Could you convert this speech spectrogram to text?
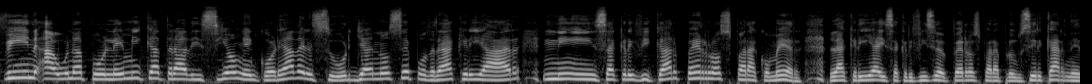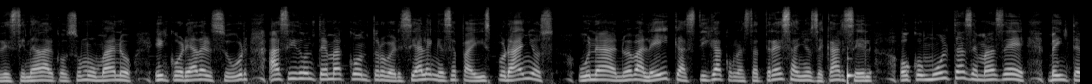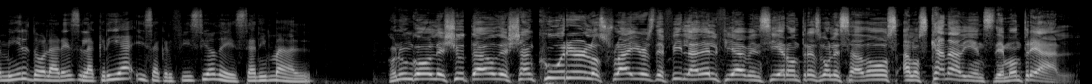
Fin a una polémica tradición en Corea del Sur, ya no se podrá criar ni sacrificar perros para comer. La cría y sacrificio de perros para producir carne destinada al consumo humano en Corea del Sur ha sido un tema controversial en ese país por años. Una nueva ley castiga con hasta tres años de cárcel o con multas de más de 20 mil dólares la cría y sacrificio de este animal. Con un gol de shootout de Sean Cooter, los Flyers de Filadelfia vencieron tres goles a dos a los Canadiens de Montreal.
